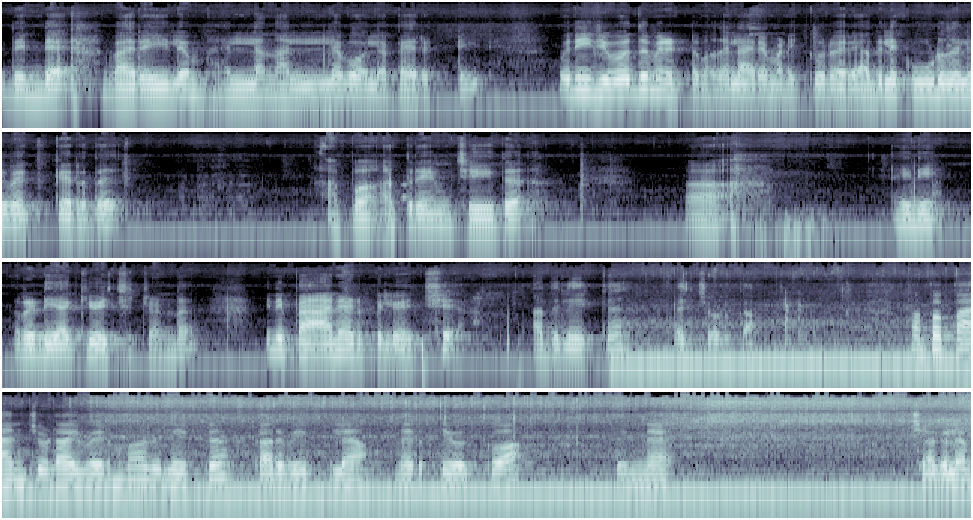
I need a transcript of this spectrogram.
ഇതിന്റെ വരയിലും എല്ലാം നല്ലപോലെ പുരട്ടി ഒരു ഇരുപത് മിനിറ്റ് മുതൽ അരമണിക്കൂർ വരെ അതിൽ കൂടുതൽ വെക്കരുത്. അപ്പോൾ അത്രയും ചെയ്ത് ഇനി റെഡിയാക്കി വെച്ചിട്ടുണ്ട്. ഇനി പാൻ അടുപ്പിൽ വെച്ച് അതിലേക്ക് വെച്ച് കൊടുക്കാം. അപ്പോൾ പാൻ ചൂടായി വരുമ്പോൾ അതിലേക്ക് കറിവേപ്പില നിരത്തി വെക്കുക. പിന്നെ ശകലം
